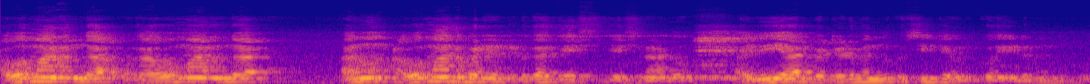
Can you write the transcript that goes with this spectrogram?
అవమానంగా ఒక అవమానంగా అను అవమానపడేటట్టుగా చేసి చేసినాడు. ఐవీఆర్ పెట్టడం ఎందుకు? సీట్ ఎవరికో వేయడం ఎందుకు?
